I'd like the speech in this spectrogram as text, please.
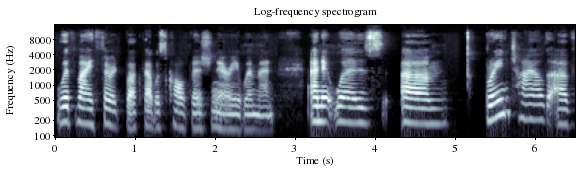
with my third book that was called Visionary Women. And it was um, brainchild of,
